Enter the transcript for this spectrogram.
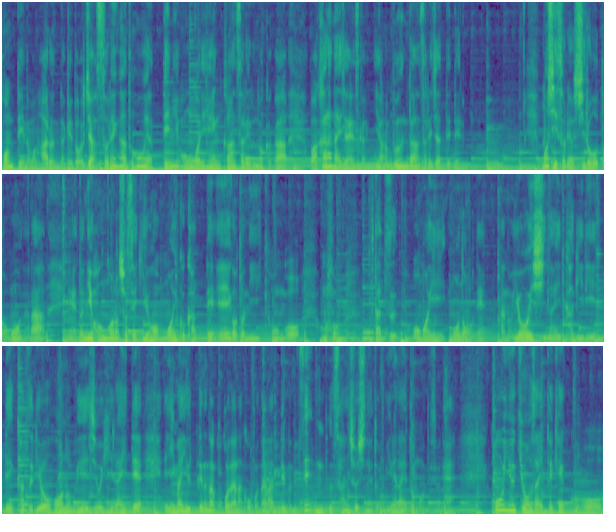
本っていうのもあるんだけどじゃあそれがどうやって日本語に変換されるのかがわからないじゃないですかいや分断されちゃってて。もしそれを知ろうと思うなら、えーと、日本語の書籍をもう一個買って英語と日本語をもう2つ重いものをねあの用意しない限りでかつ両方のページを開いて今言ってるのはここだなここだなっていうの全部参照しないと見れないと思うんですよね。こういう教材って結構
